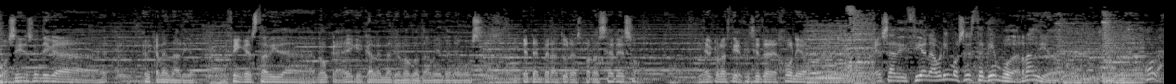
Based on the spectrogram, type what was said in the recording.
Pues sí, eso indica el calendario. En fin, que esta vida loca, ¿eh? Qué calendario loco también tenemos. Y qué temperaturas para ser eso. Miércoles 17 de junio. Esa edición abrimos este tiempo de radio. Hola.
